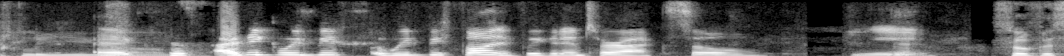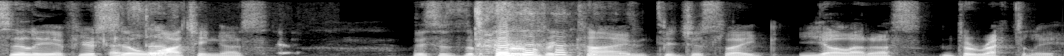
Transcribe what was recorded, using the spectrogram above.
Please. Um, because I think we'd be we'd be fun if we could interact. So yeah, Yeah. So Vasily, if you're still the- watching us, this is the perfect time to just like yell at us directly.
